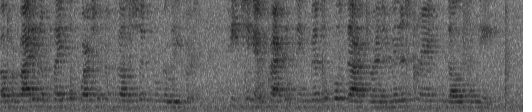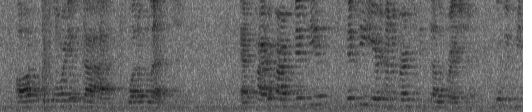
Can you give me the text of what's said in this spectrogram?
of providing a place of worship and fellowship for believers, teaching and practicing biblical doctrine and ministering to those in need. All to the glory of God, what a blessing. As part of our 50th, 50-year anniversary celebration, we will be,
